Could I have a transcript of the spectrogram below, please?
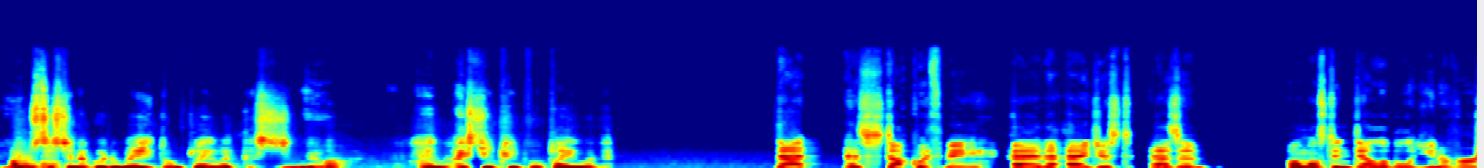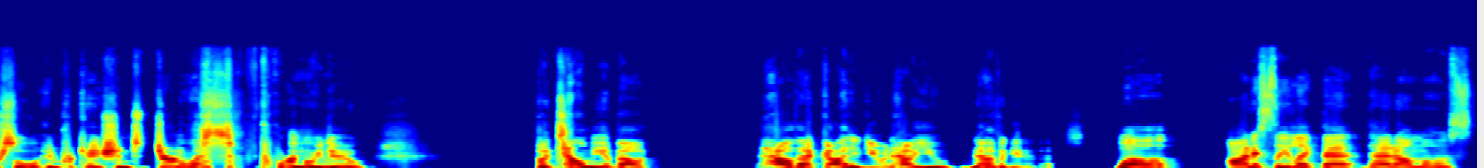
Use this in a good way. Don't play with this, mm-hmm. you know. And I see people playing with it. That has stuck with me. Uh, I just, as a almost indelible universal imprecation to journalists of the work mm-hmm. we do. But tell me about how that guided you and how you navigated this. Well, honestly, like that that almost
